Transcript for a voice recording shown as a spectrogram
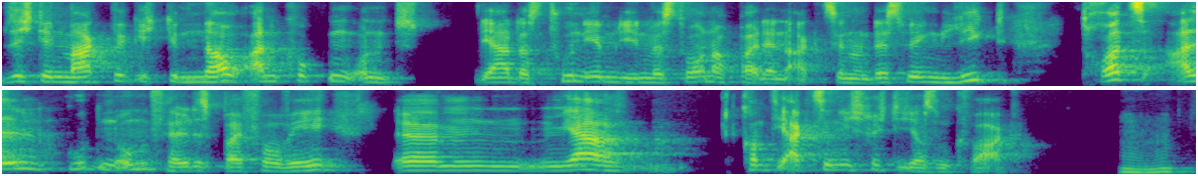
sich den Markt wirklich genau angucken und ja, das tun eben die Investoren auch bei den Aktien. Und deswegen liegt trotz allen guten Umfeldes bei VW, ähm, ja, kommt die Aktie nicht richtig aus dem Quark. Mhm.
